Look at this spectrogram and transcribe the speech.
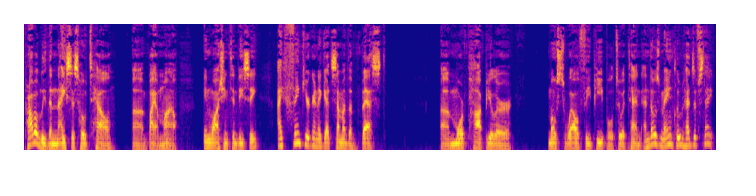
probably the nicest hotel uh, by a mile, in Washington, D.C., I think you're going to get some of the best, uh, more popular, most wealthy people to attend. And those may include heads of state.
